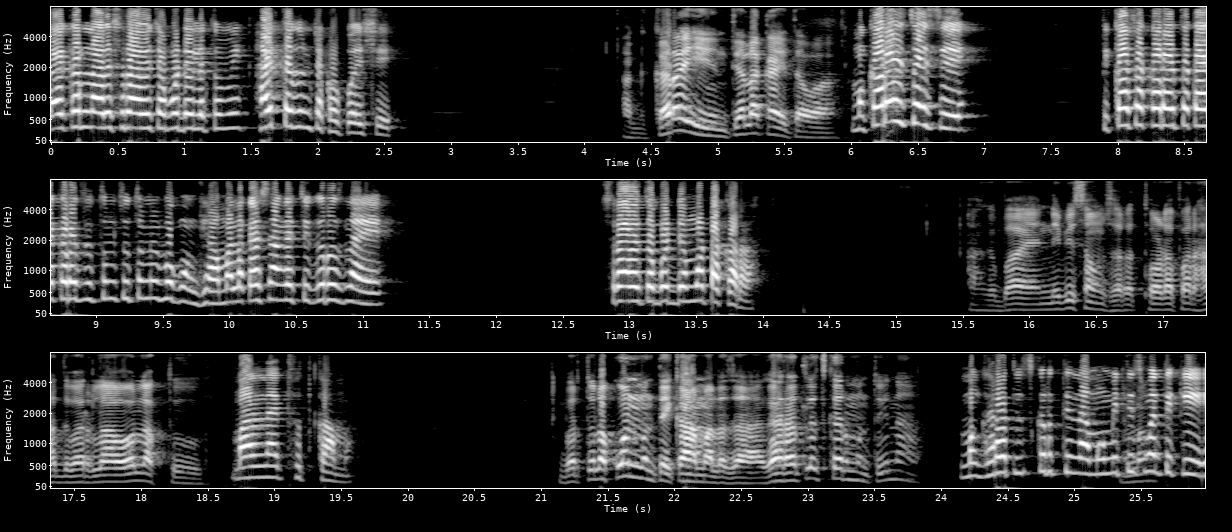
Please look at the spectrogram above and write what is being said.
काय करणार आहे श्राव्याच्या बड्डेला तुम्ही? आहेत का तुमच्याकडे पैसे? अगं करा येईन. त्याला काय तवा? मग करायचंच आहे ते कसं करायचं काय करायचं तुमचं तुम्ही बघून घ्या. मला काय सांगायची गरज नाही श्राव्याचा बड्डे मोठा करा. अगं बायांनी बी संसारात थोडाफार हातभार लावावा लागतो. मला नाहीत होत काम. बरं तुला कोण म्हणतंय कामाला जा? घरातलंच कर म्हणतोय ना. मग घरातलीच करते ना. मग मी तीच म्हणते की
